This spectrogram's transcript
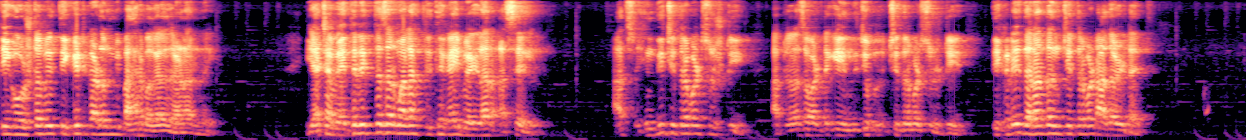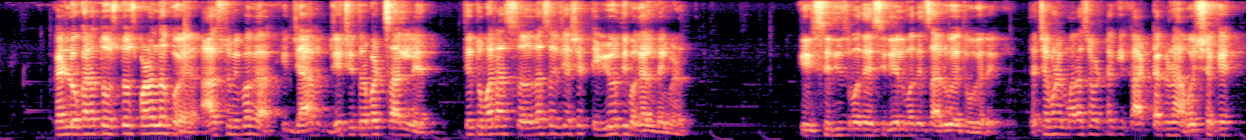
ती गोष्ट मी तिकीट काढून मी बाहेर बघायला जाणार नाही. याच्या व्यतिरिक्त जर मला तिथे काही मिळणार असेल आज हिंदी चित्रपटसृष्टी आपल्याला असं वाटतं की हिंदीची चित्रपट सृष्टी तिकडे धनातन चित्रपट आदळत आहेत. कारण लोकांना तोच तोचपणा नकोय. आज तुम्ही बघा की ज्या जे चित्रपट चाललेत ते तुम्हाला सहजासहजी असे टीव्हीवरती बघायला नाही मिळत. की सिरीजमध्ये सिरियलमध्ये चालू आहेत वगैरे. त्याच्यामुळे मला असं वाटतं की काट टाकणं आवश्यक आहे.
